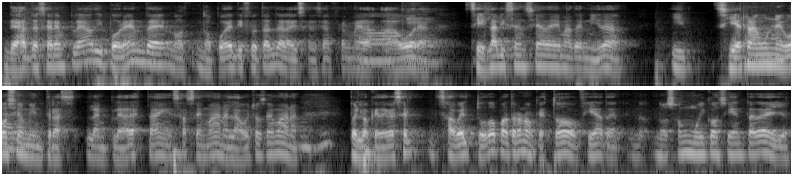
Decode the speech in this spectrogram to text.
dejas de ser empleado y por ende no, no puedes disfrutar de la licencia de enfermedad. Ok. Ahora, si es la licencia de maternidad y cierran un negocio mientras la empleada está en esa semana, en las ocho semanas, pues lo que debe ser saber todo patrono, que esto, fíjate, no, no son muy conscientes de ello,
